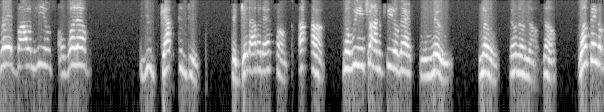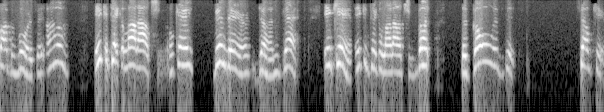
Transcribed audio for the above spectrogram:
red bottom heels or whatever you got to do to get out of that funk. Uh-uh. No, we ain't trying to feel that. No, no, no, no, no, no. One thing about divorce, uh, it can take a lot out you, okay? Been there, done that. It can. It can take a lot out you. But the goal is this, self-care.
